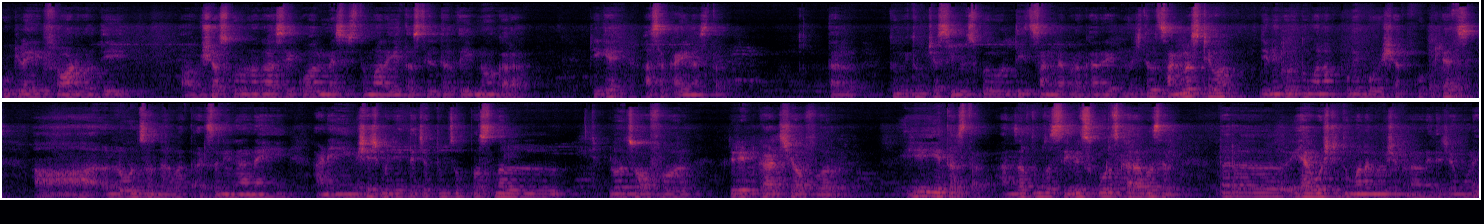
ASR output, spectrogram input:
कुठल्याही फ्रॉडवरती विश्वास करू नका. असे कॉल मेसेज तुम्हाला येत असतील तर ते इग्नोर करा. ठीक आहे? असं काही नसतं. तर तुम्ही तुमच्या सिबिल स्कोअरवरती चांगल्या प्रकारे म्हणजे त्याला चांगलंच ठेवा जेणेकरून तुम्हाला पुढे भविष्यात कुठल्याच लोन संदर्भात अडचण येणार नाही. आणि विशेष म्हणजे त्याच्यात तुमचं पर्सनल लोनचं ऑफर क्रेडिट कार्डची ऑफर हे येत असतात. आणि जर तुमचं सिबिल स्कोअरच खराब असेल तर ह्या गोष्टी तुम्हाला मिळू शकणार नाही. त्याच्यामुळे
